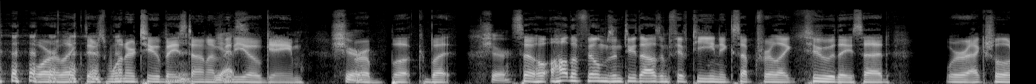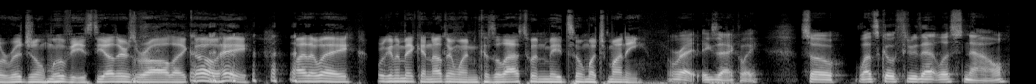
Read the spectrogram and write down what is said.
or like there's one or two based on a Yes. video game Sure, or a book. But sure. so all the films in 2015, except for like two, they said were actual original movies. The others were all like, oh, hey, by the way, we're going to make another one because the last one made so much money. Right, exactly. So let's go through that list now.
